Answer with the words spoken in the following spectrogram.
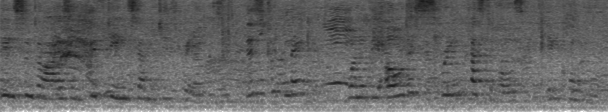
In St Ives in 1573, this could make it one of the oldest spring festivals in Cornwall.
